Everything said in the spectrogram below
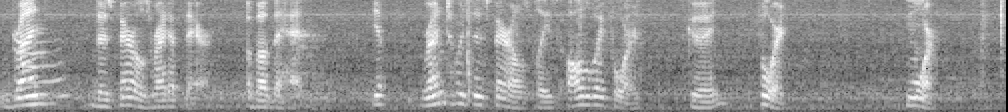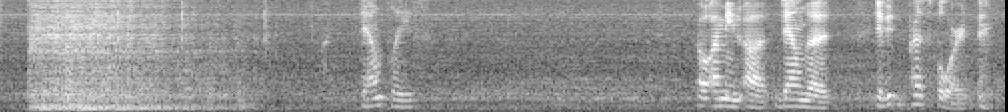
Run those barrels right up there, above the head. Yep, run towards those barrels, please, all the way forward. Good. Forward. More. Down, please. Oh, I mean, uh, down the... If you press forward,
